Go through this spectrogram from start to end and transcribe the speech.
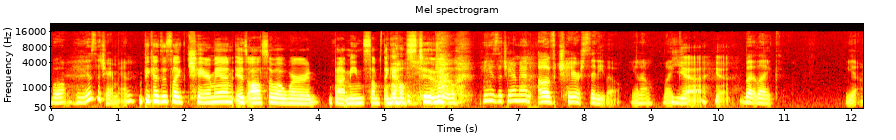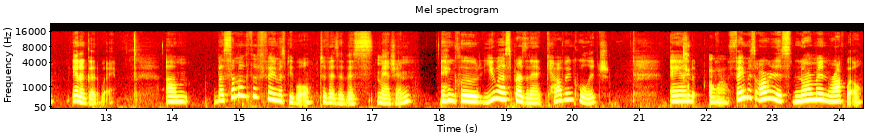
Well, he is the chairman. Because it's like chairman is also a word that means something else too. True. He's the chairman of Chair City though, you know? Like yeah, yeah. but like yeah in a good way um but some of the famous people to visit this mansion include U.S. President Calvin Coolidge and Oh wow. famous artist Norman Rockwell.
